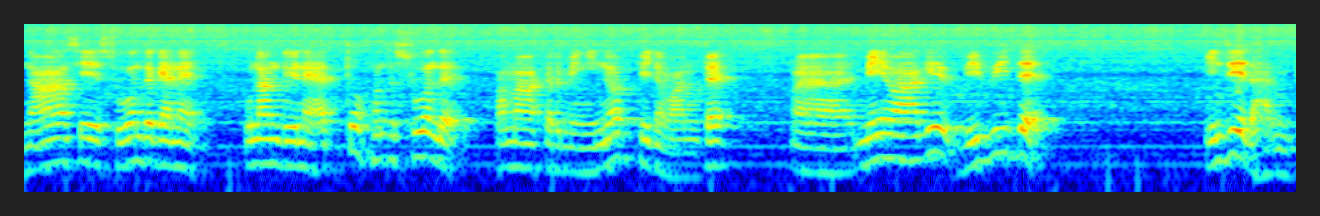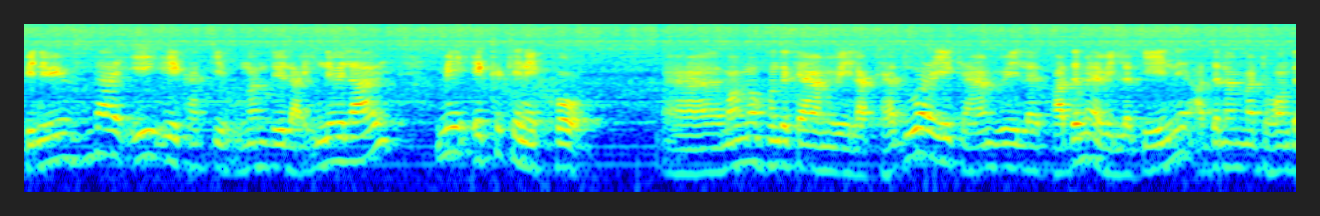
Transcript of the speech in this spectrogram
නාසයේ සුවඳ ගැන උනන්දු වෙන ඇත්තෝ හොඳ සුවඳ පමා කරමින් ඉන්නවා පිනවන්ට. මේ වාගේ විවිධ ඉන්ද්‍රිය ධර්ම පිනවීම සඳහා ඒ ඒ කට්ටිය උනන්දු වෙලා ඉන්න වෙලාවේ මේ එක කෙනෙක් හෝ මම හොඳ කැම වේලක් හැදුවා. ඒ කැම වේල පදම ඇවිල්ලා තියෙන්නේ. අද නම් මට හොඳ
